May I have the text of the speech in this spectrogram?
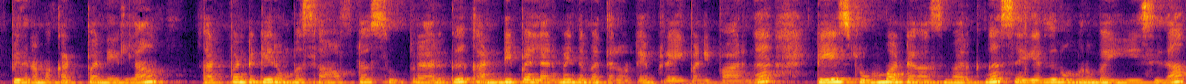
இப்போ இதை நம்ம கட் பண்ணிடலாம். கட் பண்ணுறக்கே ரொம்ப சாஃப்டாக சூப்பராக இருக்குது கண்டிப்பாக எல்லாருமே இந்த மெத்தட் ஒரு டைம் ட்ரை பண்ணி பாருங்கள் டேஸ்ட் ரொம்ப அட்டகாசமாக இருக்குங்க. செய்கிறது ரொம்ப ரொம்ப ஈஸி தான்.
